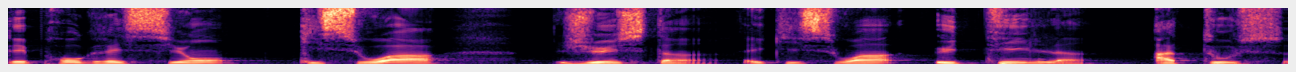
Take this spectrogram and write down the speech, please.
des progressions qui soit juste et qui soit utile à tous.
